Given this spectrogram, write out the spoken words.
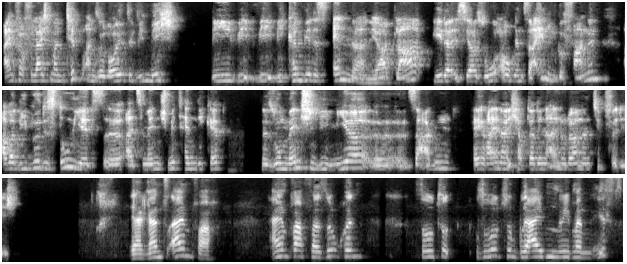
einfach vielleicht mal ein Tipp an so Leute wie mich, wie, wie, wie, wie können wir das ändern? Ja, klar, jeder ist ja so auch in seinem gefangen, aber wie würdest du jetzt äh, als Mensch mit Handicap äh, so Menschen wie mir äh, sagen, hey Rainer, ich habe da den einen oder anderen Tipp für dich? Ja, ganz einfach. Einfach versuchen, so zu, so zu bleiben, wie man ist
